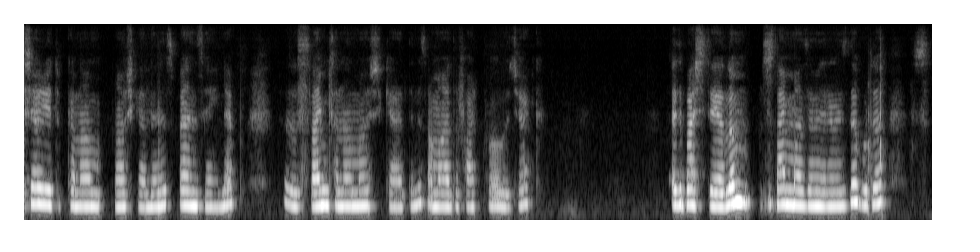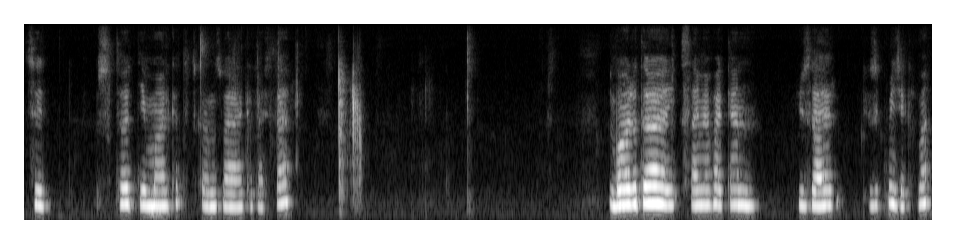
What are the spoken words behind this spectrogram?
Arkadaşlar YouTube kanalıma hoş geldiniz. Ben Zeynep. Ee, Slime kanalıma hoş geldiniz ama adı farklı olacak. Hadi başlayalım. Slime malzemelerimizde burada Studi marka tutkalımız var arkadaşlar. Bu arada slime yaparken yüzler gözükmeyecek ama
